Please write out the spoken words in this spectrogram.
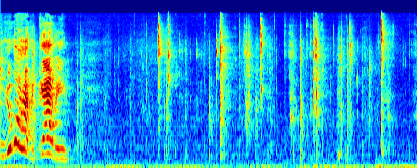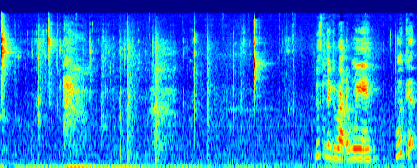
You gonna have a cavity. This nigga about to win. Look at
